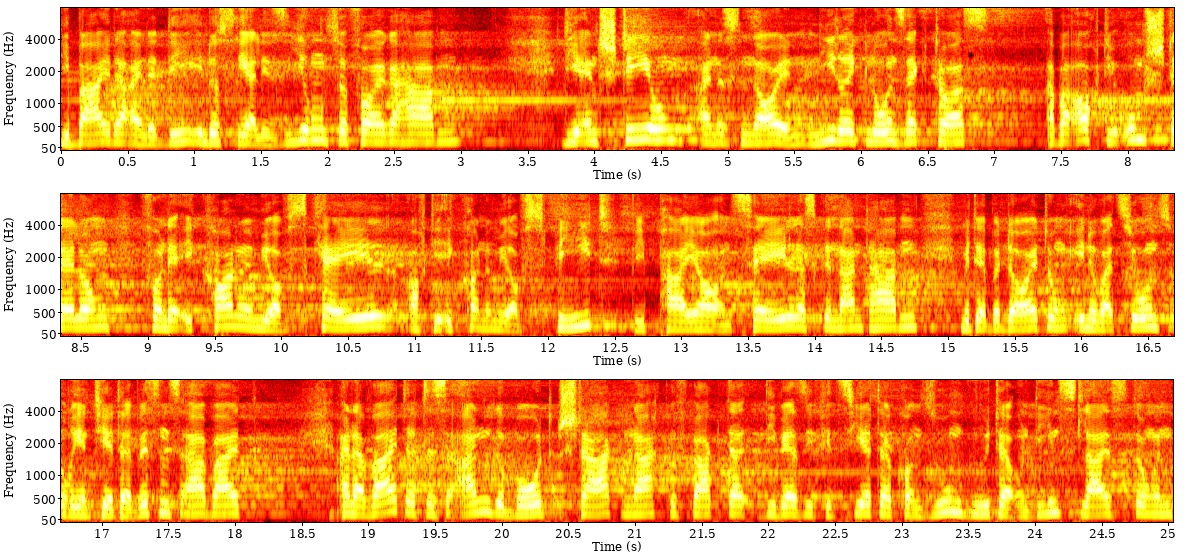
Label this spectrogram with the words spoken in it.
die beide eine Deindustrialisierung zur Folge haben, die Entstehung eines neuen Niedriglohnsektors, aber auch die Umstellung von der Economy of Scale auf die Economy of Speed, wie Payer und Sale das genannt haben, mit der Bedeutung innovationsorientierter Wissensarbeit, ein erweitertes Angebot stark nachgefragter, diversifizierter Konsumgüter und Dienstleistungen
